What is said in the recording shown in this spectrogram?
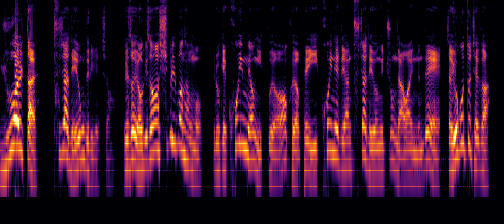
6월 달 투자 내용들이겠죠. 그래서 여기서 11번 항목 이렇게 코인명이 있고요. 그 옆에 이 코인에 대한 투자 내용이 쭉 나와 있는데 자, 요것도 제가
